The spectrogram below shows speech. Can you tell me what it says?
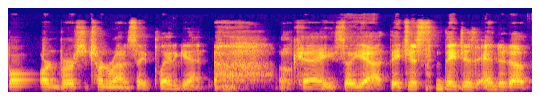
Martin Birch to turn around and say, "Play it again." okay, so yeah, they just they just ended up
